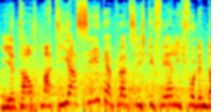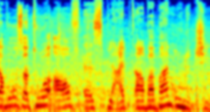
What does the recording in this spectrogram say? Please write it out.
Hier taucht Matthias Seger plötzlich gefährlich vor dem Davoser Tor auf. Es bleibt aber beim Unentschieden.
